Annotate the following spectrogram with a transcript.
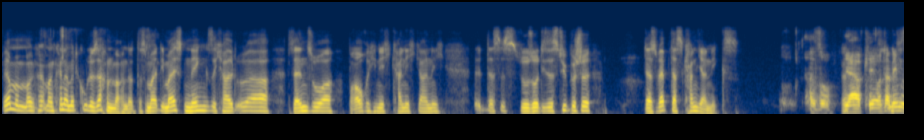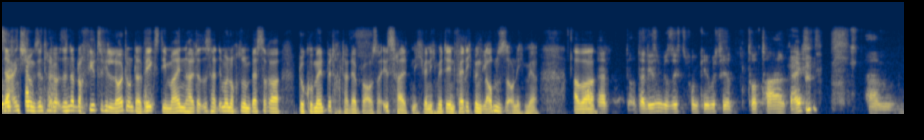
Ja, man, man, kann, man, kann, damit coole Sachen machen. Das, das, die meisten denken sich halt, oh, Sensor brauche ich nicht, kann ich gar nicht. Das ist so, so dieses typische, das Web, das kann ja nichts. Also, ja, okay, unter dem Diese Einstellungen sind halt, sind halt noch viel zu viele Leute unterwegs, die meinen halt, das ist halt immer noch so ein besserer Dokumentbetrachter der Browser. Ist halt nicht. Wenn ich mit denen fertig bin, glauben sie es auch nicht mehr. Aber. Unter, unter diesem Gesichtspunkt gebe ich dir total recht. Ähm,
